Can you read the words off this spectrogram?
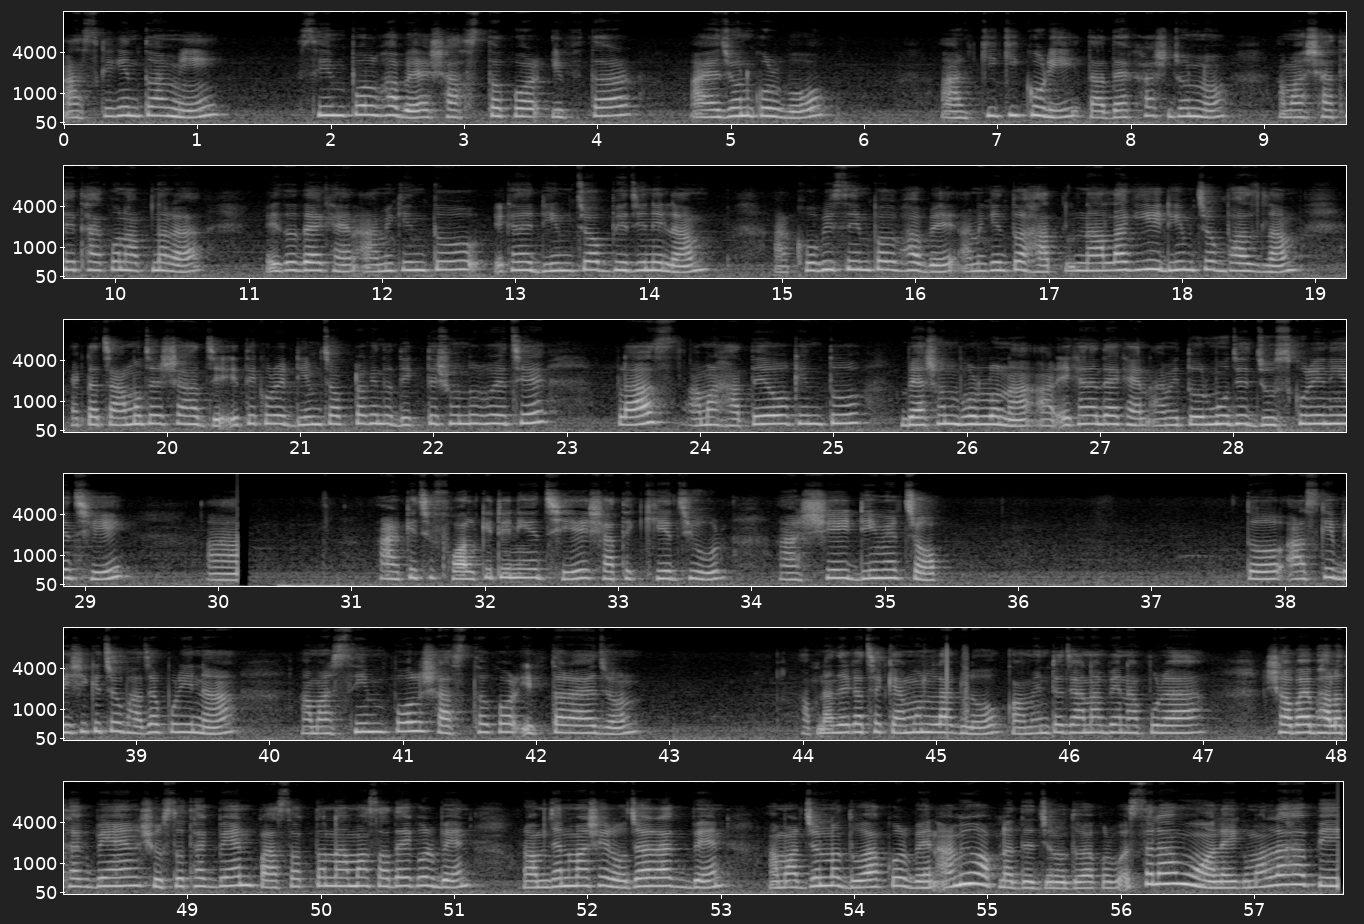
আজকে কিন্তু আমি সিম্পলভাবে স্বাস্থ্যকর ইফতার আয়োজন করব। আর কি কি করি তা দেখার জন্য আমার সাথেই থাকুন আপনারা। এই তো দেখেন, আমি কিন্তু এখানে ডিম চপ ভেজে নিলাম। আর খুবই সিম্পলভাবে আমি কিন্তু হাত না লাগিয়েই ডিম চপ ভাজলাম। একটা চামচের সাহায্যে। এতে করে ডিম চপটা কিন্তু দেখতে সুন্দর হয়েছে। প্লাস আমার হাতেও কিন্তু বেসন ভরলো না। আর এখানে দেখেন, আমি তরমুজের জুস করে নিয়েছি। আর কিছু ফল কেটে নিয়েছি সাথে খেজুর আর সেই ডিমের চপ। তো আজকে বেশি কিছু ভাজা পুরি না, আমার সিম্পল স্বাস্থ্যকর ইফতার আয়োজন। আপনাদের কাছে কেমন লাগল কমেন্টে জানাবেন আপুরা। সবাই ভালো থাকবেন, সুস্থ থাকবেন, পাঁচ ওয়াক্ত নামাজ আদায় করবেন, রমজান মাসে রোজা রাখবেন, আমার জন্য দোয়া করবেন, আমিও আপনাদের জন্য দোয়া করব। আসসালামু আলাইকুম, আল্লাহ হাফিজ।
